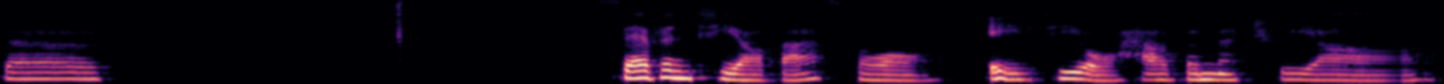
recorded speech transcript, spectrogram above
So 70 of us or 80 or however much we are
